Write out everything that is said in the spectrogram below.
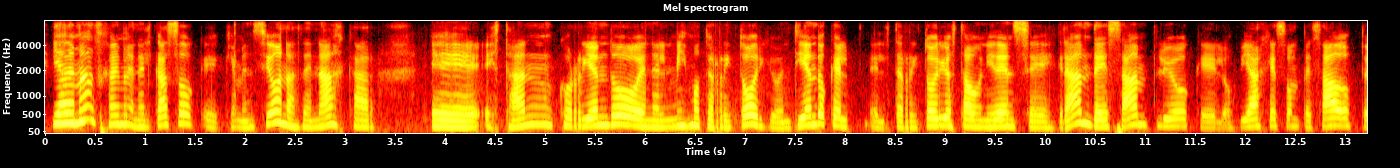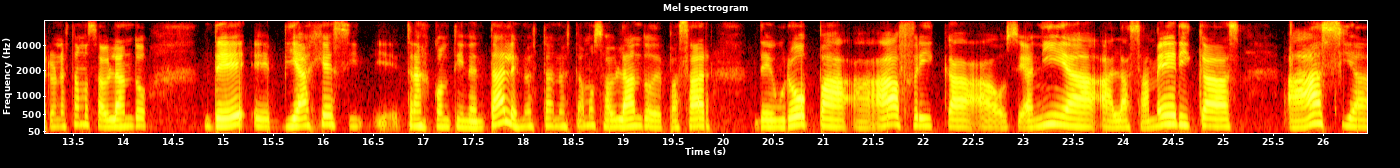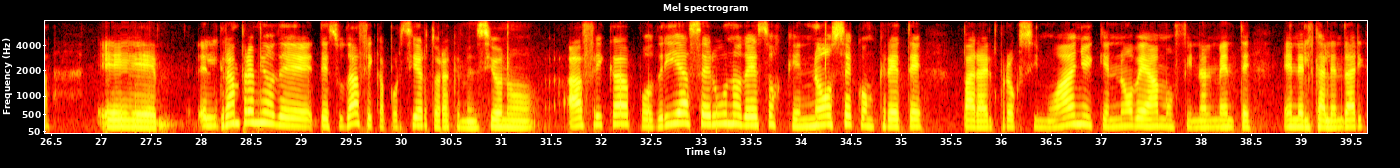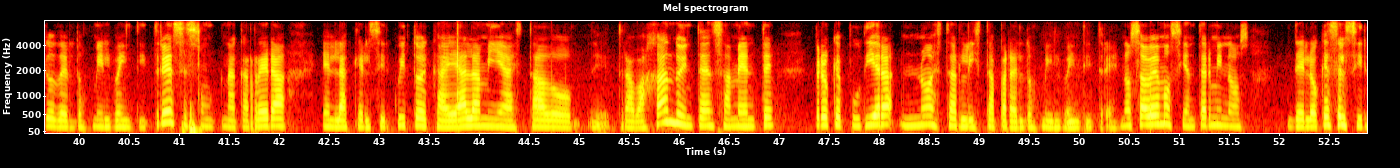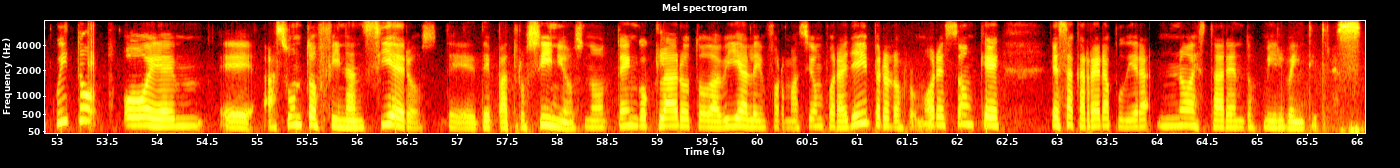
Y además, Jaime, en el caso que, mencionas de NASCAR, eh, están corriendo en el mismo territorio. Entiendo que el, territorio estadounidense es grande, es amplio, que los viajes son pesados, pero no estamos hablando de eh, viajes transcontinentales, no, está, no estamos hablando de pasar de Europa a África, a Oceanía, a las Américas, a Asia. Eh, el Gran Premio de, Sudáfrica, por cierto, ahora que menciono África podría ser uno de esos que no se concrete para el próximo año y que no veamos finalmente en el calendario del 2023. Es una carrera en la que el circuito de Kyalami ha estado eh, trabajando intensamente, pero que pudiera no estar lista para el 2023. No sabemos si en términos de lo que es el circuito o en eh, asuntos financieros de, patrocinios. No tengo claro todavía la información por allí, pero los rumores son que esa carrera pudiera no estar en 2023.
